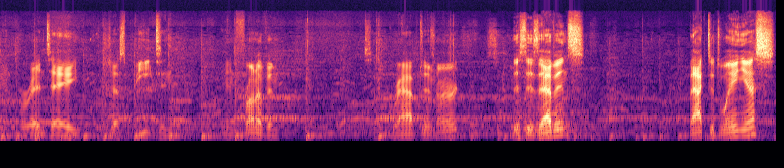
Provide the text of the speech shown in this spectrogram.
and Parente just beaten in front of him. So grabbed him. Turn. This is Evans. Back to Duenas.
